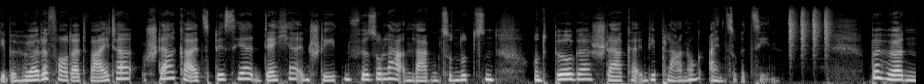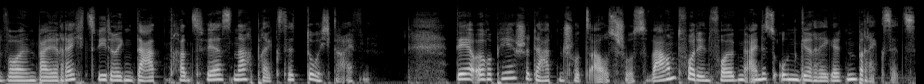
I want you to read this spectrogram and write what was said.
Die Behörde fordert weiter, stärker als bisher Dächer in Städten für Solaranlagen zu nutzen und Bürger stärker in die Planung einzubeziehen. Behörden wollen bei rechtswidrigen Datentransfers nach Brexit durchgreifen. Der Europäische Datenschutzausschuss warnt vor den Folgen eines ungeregelten Brexits.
